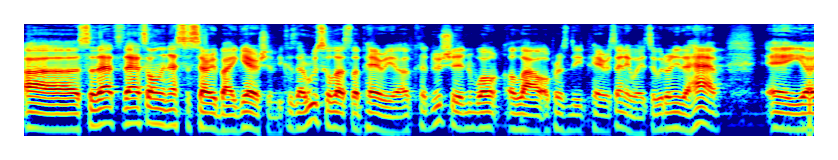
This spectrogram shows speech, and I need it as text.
Uh, so that's that's only necessary by Gershon because Arusa Les Laperia, Kedushin won't allow a person to eat Paris anyway. So we don't need to have a uh,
